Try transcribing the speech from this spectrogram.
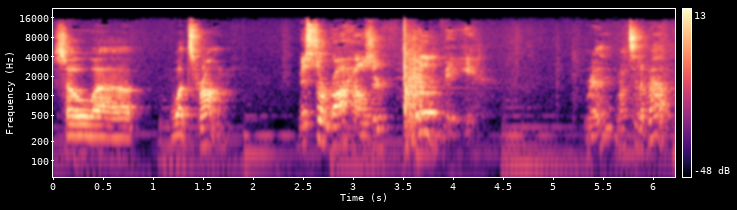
So, uh, what's wrong? Mr. Rawhauser killed me. Really? What's it about?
